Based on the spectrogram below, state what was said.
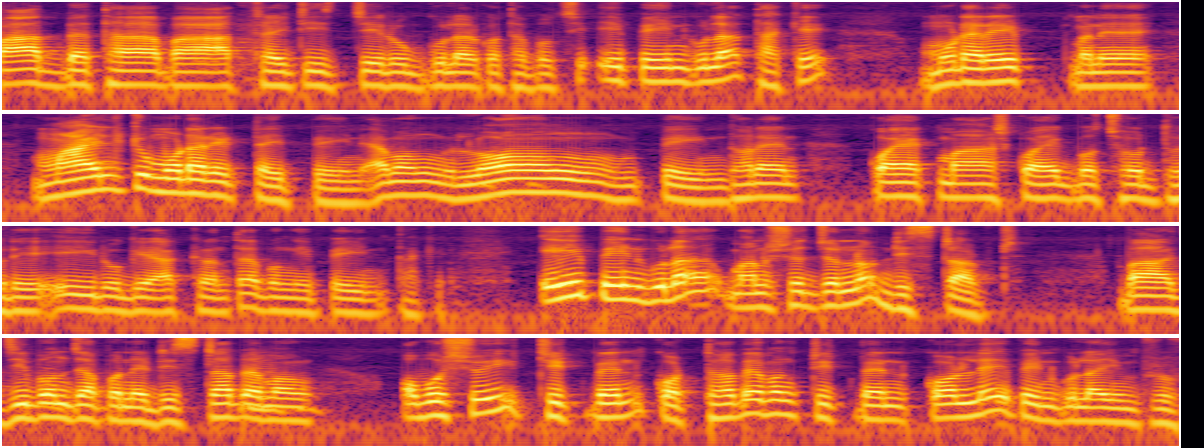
বাত ব্যথা বা আর্থ্রাইটিস যে রোগগুলার কথা বলছি এই পেইনগুলা থাকে মোডারেট মানে mild to moderate type pain এবং লং পেইন ধরেন কয়েক মাস কয়েক বছর ধরে এই রোগে আক্রান্ত এবং এই পেইন থাকে। এই পেইনগুলা মানুষের জন্য ডিস্টার্বড বা জীবনযাপনে ডিস্টার্ব এবং অবশ্যই ট্রিটমেন্ট করতে হবে এবং ট্রিটমেন্ট করলে পেনগুলা ইমপ্রুভ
